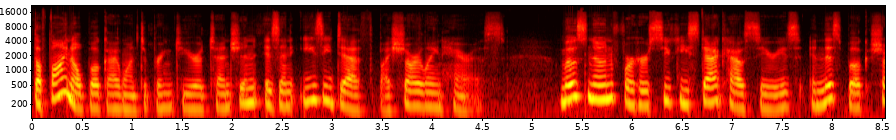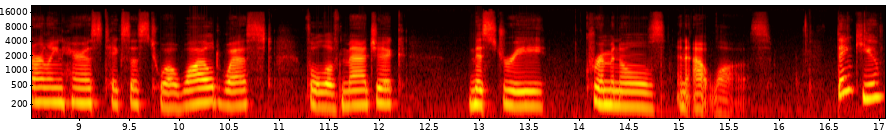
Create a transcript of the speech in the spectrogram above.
The final book I want to bring to your attention is An Easy Death by Charlaine Harris. Most known for her Sookie Stackhouse series, in this book, Charlaine Harris takes us to a wild west full of magic, mystery, criminals, and outlaws. Thank you.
